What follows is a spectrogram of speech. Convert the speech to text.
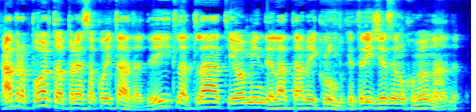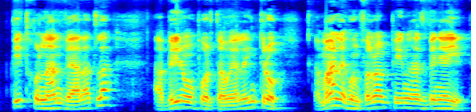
Abra a porta para essa coitada. Deit latlat yomin delatamei klum, porque três dias ela não comeu nada. Pitrun lan vealatla. Abriram o portão e ela entrou. Amar lehun, falou Rabi Pinhas Ben Yair.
